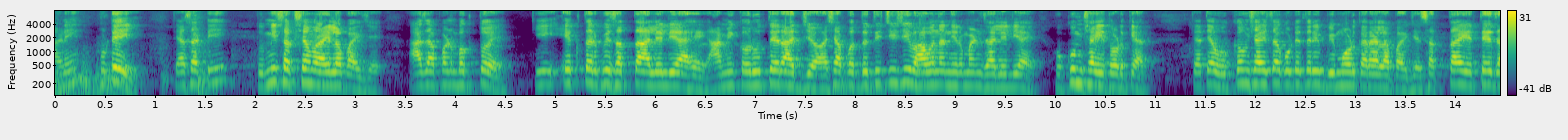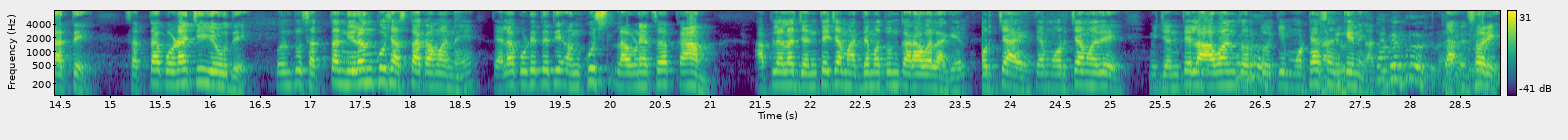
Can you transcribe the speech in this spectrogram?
आणि कुठेही. त्यासाठी तुम्ही सक्षम राहिलं पाहिजे. आज आपण बघतोय की एकतर्फी सत्ता आलेली आहे आम्ही करू ते राज्य अशा पद्धतीची जी भावना निर्माण झालेली आहे हुकुमशाही थोडक्यात त्या त्या हुकुमशाहीचा कुठेतरी बिमोड करायला पाहिजे. सत्ता येते जाते. सत्ता कोणाची येऊ दे परंतु सत्ता निरंकुश असता कामा नये त्याला कुठेतरी अंकुश लावण्याचं काम आपल्याला जनतेच्या माध्यमातून करावं लागेल. मोर्चा आहे त्या मोर्चामध्ये मी जनतेला आवाहन करतो की मोठ्या संख्येने सॉरी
